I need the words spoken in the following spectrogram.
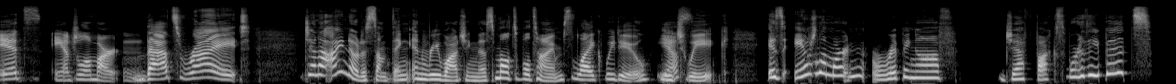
It's Angela Martin. That's right. Jenna, I noticed something in rewatching this multiple times, like we do each Yes. week. Is Angela Martin ripping off Jeff Foxworthy bits?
